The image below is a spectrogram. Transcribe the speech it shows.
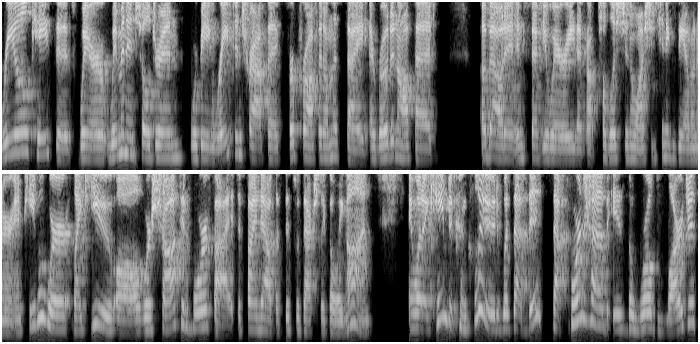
real cases where women and children were being raped and trafficked for profit on the site. I wrote an op ed about it in February that got published in the Washington Examiner. And people were, like you all, were shocked and horrified to find out that this was actually going on. And what I came to conclude was that this, that Pornhub is the world's largest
